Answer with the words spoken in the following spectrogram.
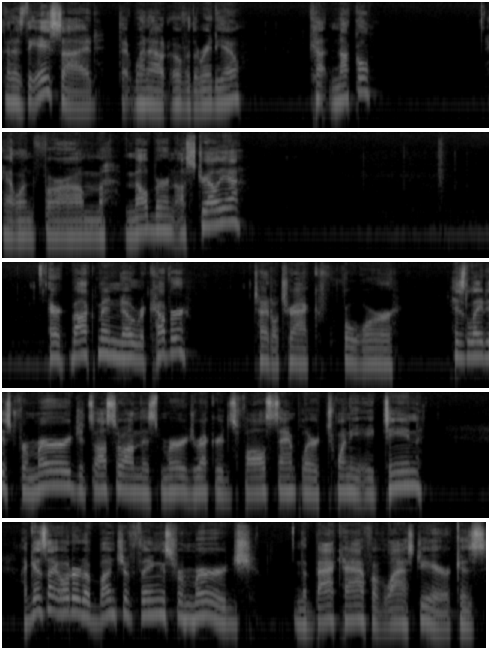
That is the A side that went out over the radio. Cut Knuckle, hailing from Melbourne, Australia. Eric Bachmann, No Recover, title track for his latest for Merge. It's also on this Merge Records Fall Sampler 2018. I guess I ordered a bunch of things from Merge in the back half of last year because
